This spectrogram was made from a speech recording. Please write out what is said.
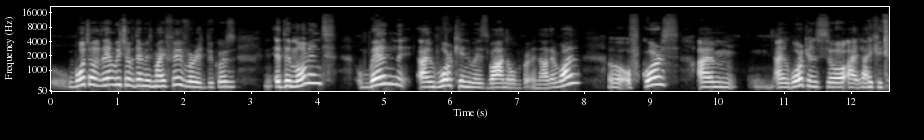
what of them, which of them is my favorite? Because at the moment, when I'm working with one or another one, uh, of course, I'm I'm working, so I like it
